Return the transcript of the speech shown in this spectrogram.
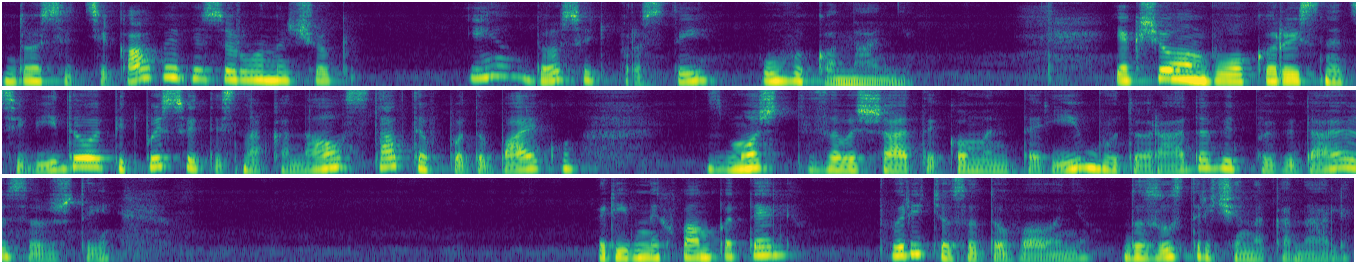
Досить цікавий візеруночок і досить простий у виконанні. Якщо вам було корисне це відео, підписуйтесь на канал, ставте вподобайку, зможете залишати коментарі, буду рада, відповідаю завжди. рівних вам петель. Творіть у задоволення. До зустрічі на каналі.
